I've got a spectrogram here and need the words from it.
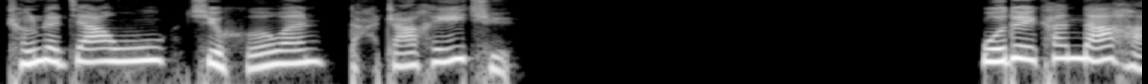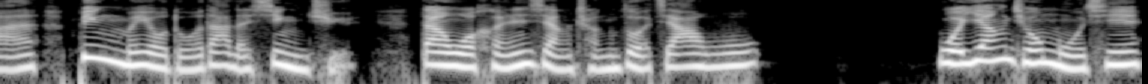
乘着家屋去河湾打扎黑去。我对堪达罕并没有多大的兴趣，但我很想乘坐家屋。我央求母亲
